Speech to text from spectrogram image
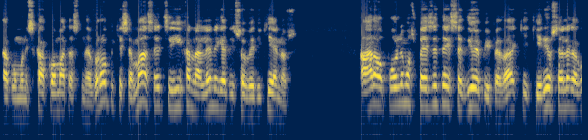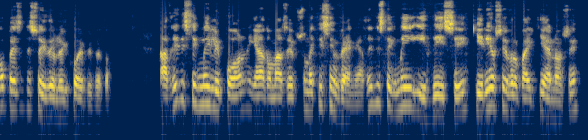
Τα κομμουνιστικά κόμματα στην Ευρώπη και σε εμάς έτσι είχαν να λένε για τη Σοβιετική Ένωση. Άρα ο πόλεμος παίζεται σε δύο επίπεδα και κυρίως έλεγα εγώ παίζεται στο ιδεολογικό επίπεδο. Αυτή τη στιγμή λοιπόν, για να το μαζέψουμε, τι συμβαίνει. Αυτή τη στιγμή η Δύση, κυρίως η Ευρωπαϊκή Ένωση,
